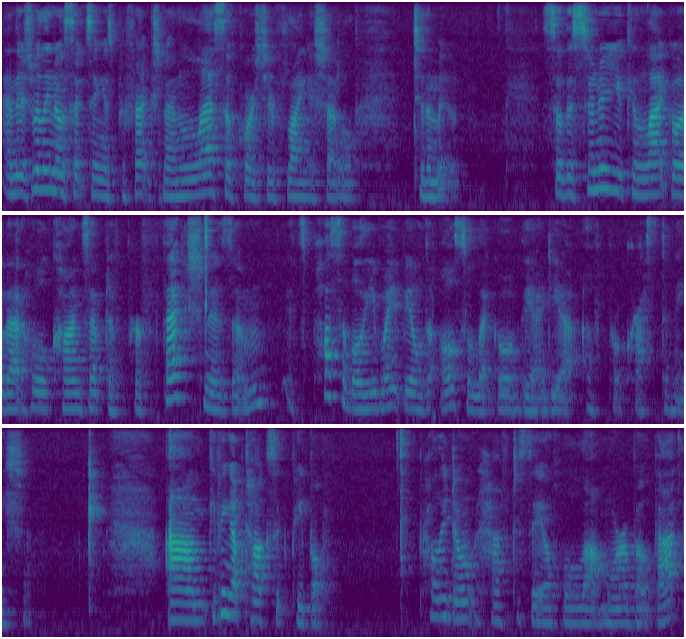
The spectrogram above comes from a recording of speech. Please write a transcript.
And there's really no such thing as perfection unless, of course, you're flying a shuttle to the moon. So the sooner you can let go of that whole concept of perfectionism, it's possible you might be able to also let go of the idea of procrastination. Um, giving up toxic people. Probably don't have to say a whole lot more about that.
